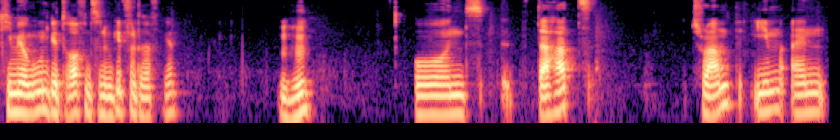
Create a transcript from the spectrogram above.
Kim Jong-un getroffen zu einem Gipfeltreffen, gell? Mhm. Und da hat Trump ihm ein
